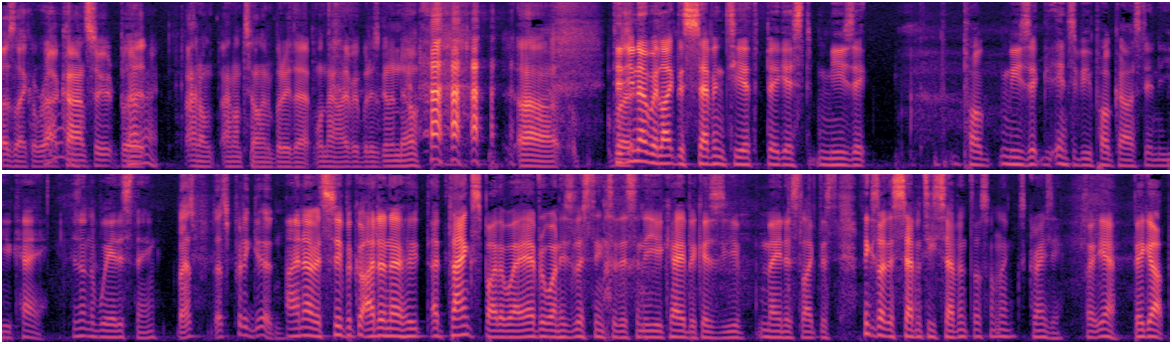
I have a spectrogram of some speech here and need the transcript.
was like a rock Oh. concert, but. I don't I don't tell anybody that. Well, now everybody's gonna know. uh, Did you know we're like the seventieth biggest music pod, music interview podcast in the UK? Isn't that the weirdest thing? That's that's pretty good. I know it's super cool. I don't know who. Uh, thanks, by the way, everyone who's listening to this in the UK because you've made us like this. I think it's like the seventy seventh or something. It's crazy. But yeah, big up,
